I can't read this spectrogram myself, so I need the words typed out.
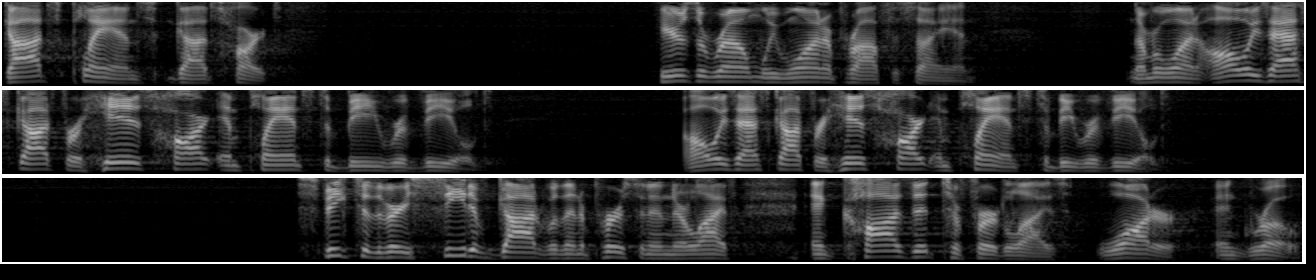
God's plans, God's heart. Here's the realm we want to prophesy in. Number one, always ask God for His heart and plans to be revealed. Always ask God for His heart and plans to be revealed. Speak to the very seed of God within a person in their life and cause it to fertilize, water, and grow.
